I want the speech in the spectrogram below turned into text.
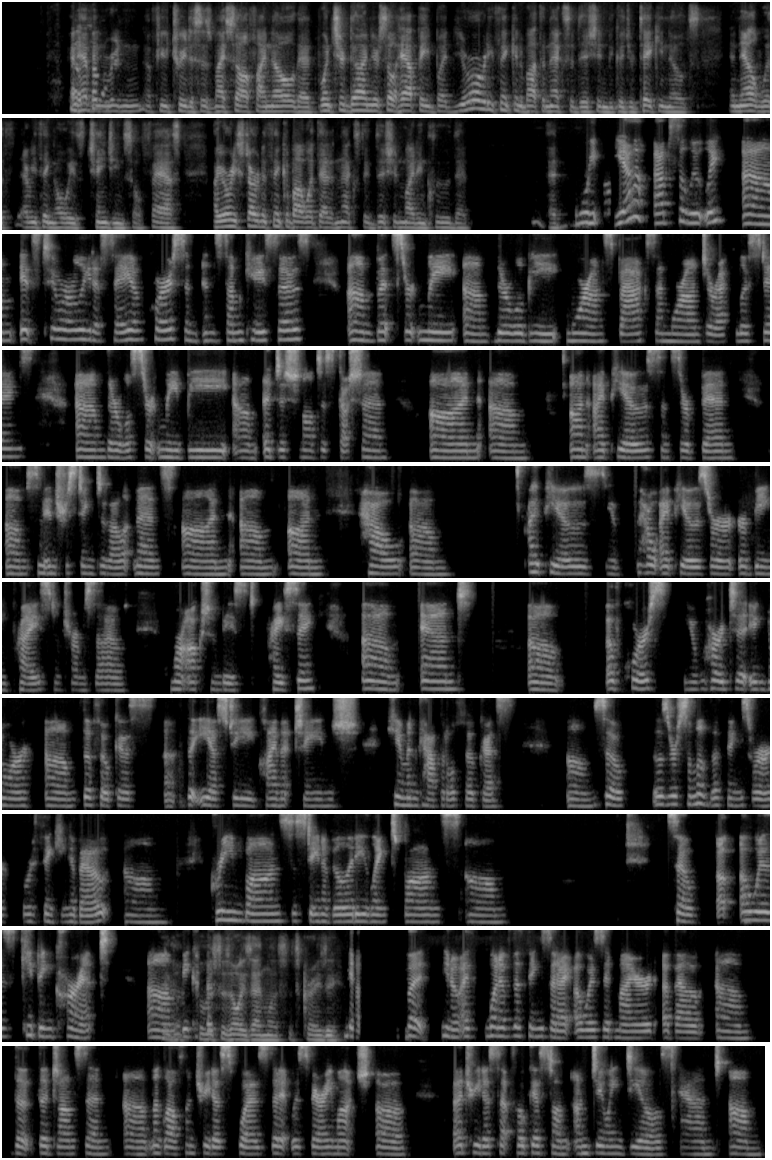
And having written a few treatises myself, I know that once you're done, you're so happy, but you're already thinking about the next edition because you're taking notes. And now with everything always changing so fast, are you already starting to think about what that next edition might include? That that we yeah, absolutely. Um, it's too early to say, of course, in, in some cases. Um, but certainly um, there will be more on SPACs and more on direct listings. Um, there will certainly be um, additional discussion on um, on IPOs since there have been um, some interesting developments on um, on how um, IPOs you know, how IPOs are, are being priced in terms of more auction based pricing and uh, of course you know hard to ignore um, the focus, uh, the ESG, climate change, human capital focus. Um, so those are some of the things we're we're thinking about. Um, green bonds, sustainability linked bonds. So uh, always keeping current um, yeah, because the list is always endless. It's crazy. Yeah, but you know, I one of the things that I always admired about um, the the Johnson uh, McLaughlin treatise was that it was very much uh, a treatise that focused on on doing deals, and um,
